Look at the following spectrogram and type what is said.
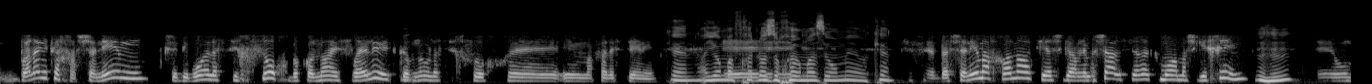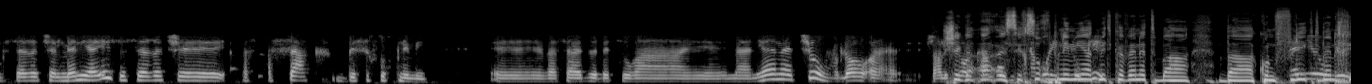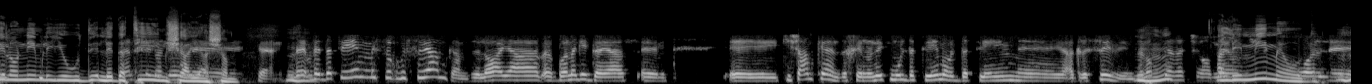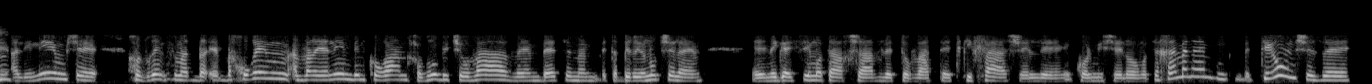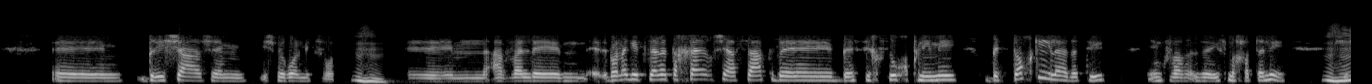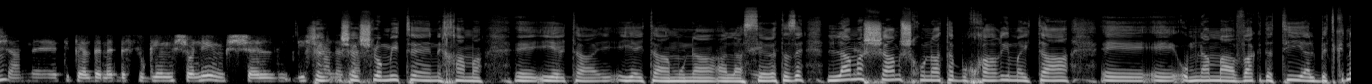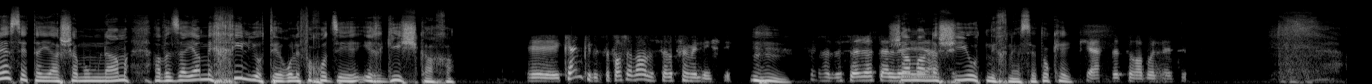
בוא נגיד ככה, שנים כשדיברו על הסכסוך בקולנוע הישראלי, התכוונו לסכסוך אה, עם הפלסטינים. כן, היום אף אחד לא אה, זוכר מה זה אומר, כן. בשנים האחרונות יש גם, למשל, סרט כמו המשגיחים, אה, הוא סרט של מני האיש, זה סרט שעסק בסכסוך פנימי. אה, ועשה את זה בצורה אה, מעניינת. שוב, לא, אה, אפשר לשאול. סכסוך פנימי, את מתכוונת בקונפליקט בין חילונים לדתיים שהיה שם. כן, ודתיים מסוג מסוים גם. זה לא היה, בוא נגיד, היה... כי שם כן, זה חילונית מול דתיים, אבל דתיים אגרסיביים. זה לא סרט שאומר... אלימים מאוד. אלימים שחוזרים, זאת אומרת, בחורים עבריינים במקורם חזרו בתשובה, והם בעצם, את הבריונות שלהם מגייסים אותה עכשיו לטובת אה, תקיפה של אה, כל מי שלא מוצא חן בעיניהם, בטיעון שזה דרישה שהם ישמרו על מצוות. Mm-hmm. אבל בוא נגיד סרט אחר שעסק בסכסוך פנימי בתוך קהילה דתית, אם כבר זה איש מחתני, mm-hmm. ששם uh, טיפל באמת בסוגים שונים של גישה לדת. של שלומית uh, נחמה, uh, היא, הייתה, היא הייתה אמונה על הסרט הזה. למה שם שכונת הבוכרים הייתה אומנם מאבק דתי על בית כנסת היה שם אומנם, אבל זה היה מכיל יותר, או לפחות זה הרגיש ככה. כן, כי בסופו של דבר זה סרט פמיניסטי. זה סרט על... שם הנשיות נכנסת, אוקיי. כן, בצורה בולטת.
